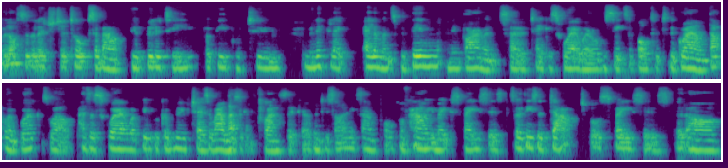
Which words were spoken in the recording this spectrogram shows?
A lot of the literature talks about the ability for people to manipulate elements within an environment. So take a square where all the seats are bolted to the ground. That won't work as well as a square where people can move chairs around. That's a classic urban design example of how you make spaces. So these adaptable spaces that are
